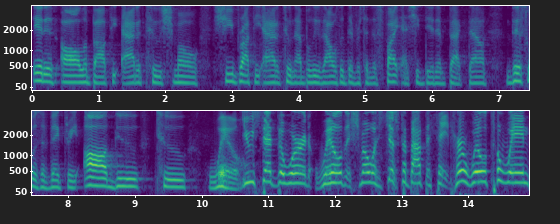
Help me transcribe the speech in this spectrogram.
it is all about the attitude, Schmo. She brought the attitude, and I believe that was the difference in this fight, and she didn't back down. This was a victory, all due to will. You said the word will. The Schmo was just about to say it. Her will to win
